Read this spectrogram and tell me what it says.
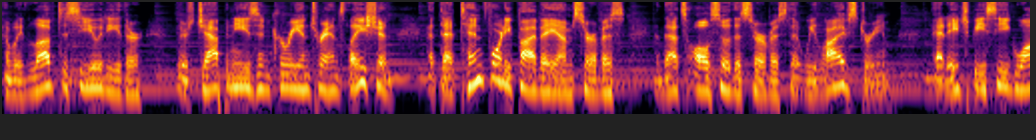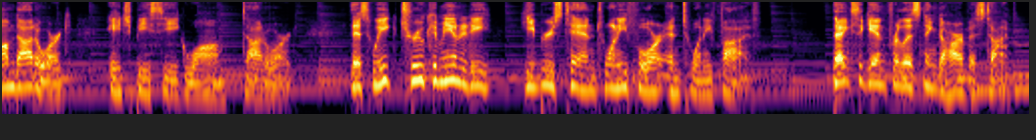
and we'd love to see you at either. There's Japanese and Korean translation at that 10:45 a.m. service, and that's also the service that we live stream at hbcguam.org, hbcguam.org. This week, True Community, Hebrews 10, 24 and 25. Thanks again for listening to Harvest Time.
